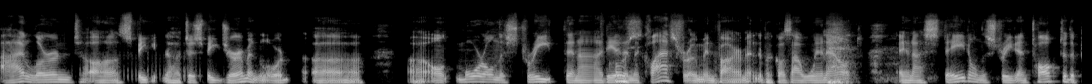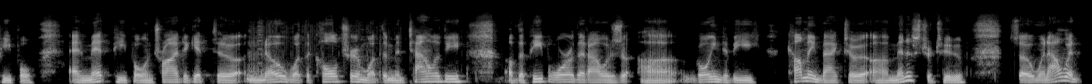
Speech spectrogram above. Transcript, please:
I learned uh, speak to speak German. Lord, uh, on, more on the street than I did in the classroom environment because I went out and I stayed on the street and talked to the people and met people and tried to get to know what the culture and what the mentality of the people were that I was uh, going to be coming back to uh, minister to. So when I went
